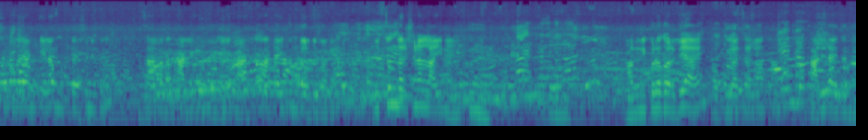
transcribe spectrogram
दर्शन वगैरे आम्ही केला मुख दर्शन इथून. चाललो का खाली फोटो वगैरे काढलं आता इथून गर्दी बघा. इथून दर्शनाला लाईन आहे इथून. अजून इकडं गर्दी आहे. बघूया चला. खाली जायचं ना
